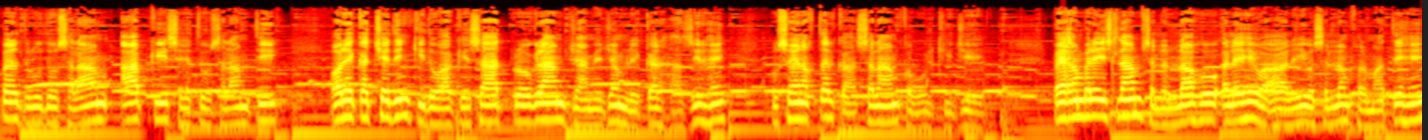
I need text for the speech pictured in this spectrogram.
پر درود و سلام، آپ کی صحت و سلامتی۔ اور ایک اچھے دن کی دعا کے ساتھ پروگرام جامع جم لے کر حاضر ہیں۔ حسین اختر کا سلام قبول کیجیے۔ پیغمبر اسلام صلی اللہ علیہ و وسلم فرماتے ہیں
